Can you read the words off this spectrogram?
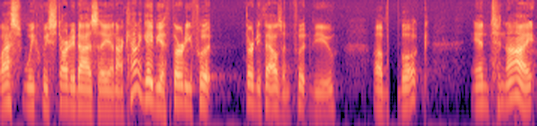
Last week we started Isaiah, and I kind of gave you a 30 foot, 30,000 foot view of the book. And tonight,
